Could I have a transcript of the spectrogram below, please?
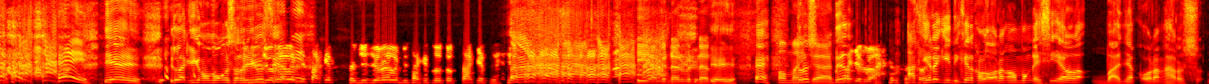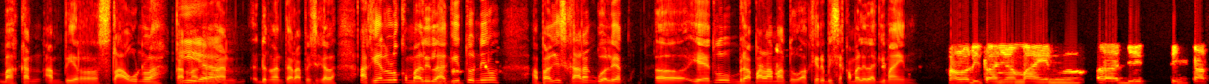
Hey, Iya, lagi ngomong serius Sejujurnya ya. lebih sakit, sejujurnya lebih sakit lutut sakit sih. iya benar-benar. Iya, iya. Eh, Oh my terus God. Nil, sakit banget. akhirnya gini kan kalau orang ngomong ACL banyak orang harus bahkan hampir setahun lah karena Iya. dengan dengan terapi segala. Akhirnya lu kembali lagi tuh Nil, apalagi sekarang gue lihat eh, ya itu berapa lama tuh akhirnya bisa kembali lagi main? Kalau ditanya main eh, di tingkat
